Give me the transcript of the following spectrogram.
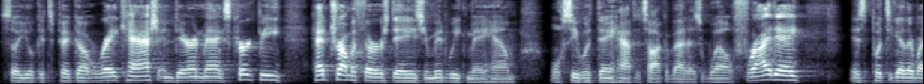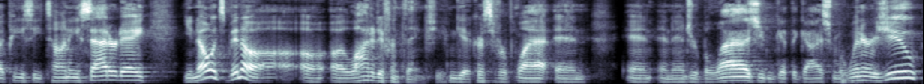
so you'll get to pick up Ray Cash and Darren Maggs Kirkby. Head Trauma Thursdays, your midweek mayhem. We'll see what they have to talk about as well. Friday is put together by PC Tunney. Saturday, you know, it's been a, a, a lot of different things. You can get Christopher Platt and, and, and Andrew Belaz. You can get the guys from A Winner Is You.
